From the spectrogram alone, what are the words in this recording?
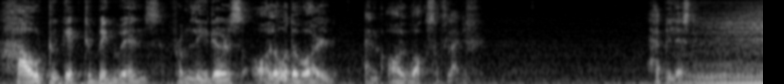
how to get to big wins from leaders all over the world and all walks of life. Happy listening.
